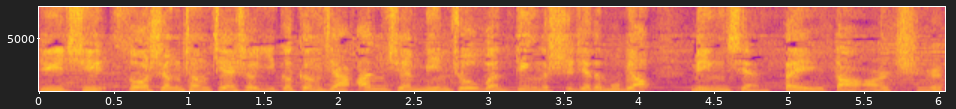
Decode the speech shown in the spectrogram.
与其所声称建设一个更加安全民主稳定的世界的目标明显背道而驰。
